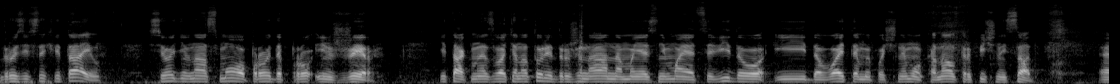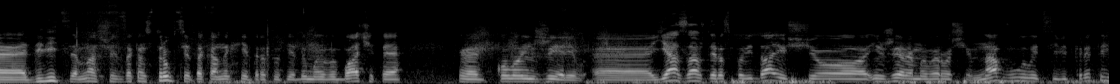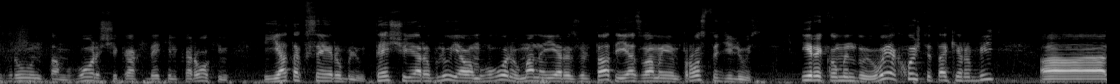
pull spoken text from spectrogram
Друзі, всіх вітаю! Сьогодні в нас мова пройде про інжир. І так, мене звати Анатолій, дружина Анна моя знімає це відео. І давайте ми почнемо. Канал Тропічний сад. Е, дивіться, в нас щось за конструкція така нехитра тут, я думаю, ви бачите коло інжирів. Е, я завжди розповідаю, що інжири ми вирощуємо на вулиці, відкритий ґрунт, там, в горщиках декілька років. Я так все і роблю. Те, що я роблю, я вам говорю, у мене є результат, і я з вами їм просто ділюсь і рекомендую. Ви як хочете, так і робіть,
